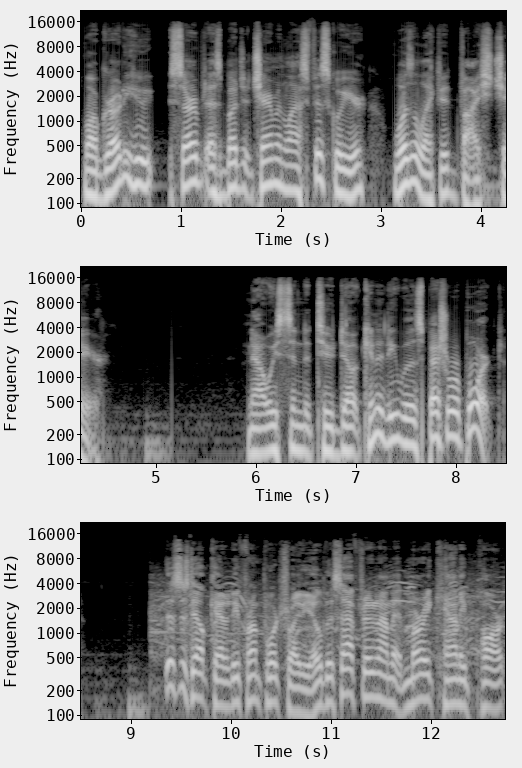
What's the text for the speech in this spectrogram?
while Grody, who served as budget chairman last fiscal year, was elected vice chair. Now we send it to Delk Kennedy with a special report. This is Delk Kennedy, Front Porch Radio. This afternoon I'm at Maury County Park.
